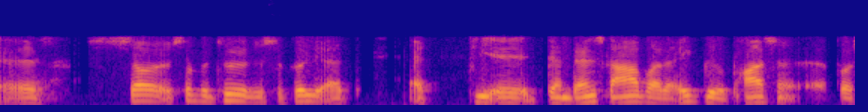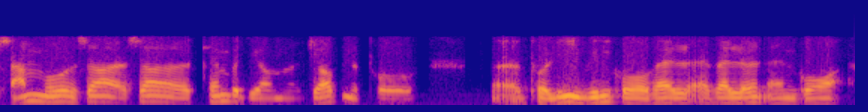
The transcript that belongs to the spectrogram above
øh, så, så betyder det selvfølgelig, at, at de, øh, den danske arbejder ikke bliver presset på samme måde, så, så kæmper de om jobbene på, på lige vilkår, hvad, hvad løn angår.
